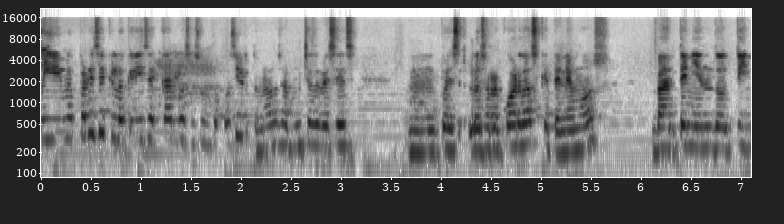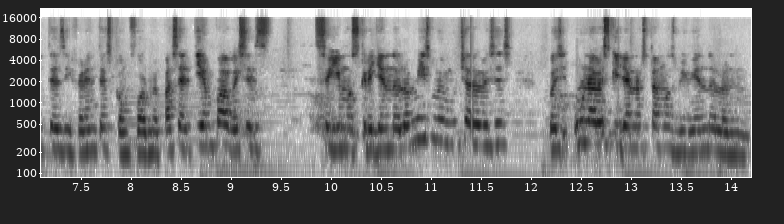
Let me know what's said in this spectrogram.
Y me parece que lo que dice Carlos es un poco cierto, ¿no? O sea, muchas veces, pues los recuerdos que tenemos van teniendo tintes diferentes conforme pasa el tiempo, a veces seguimos creyendo lo mismo y muchas veces pues una vez que ya no estamos viviéndolo en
